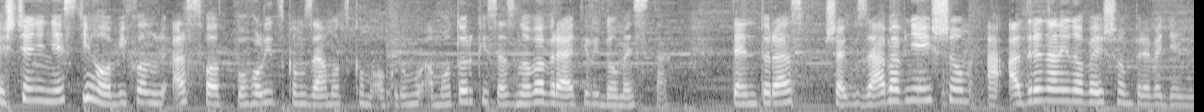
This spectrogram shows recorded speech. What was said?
Ešte ani nestihol vychlenúť asfalt po Holickom zámockom okruhu a motorky sa znova vrátili do mesta. Tentoraz však v zábavnejšom a adrenalinovejšom prevedení.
